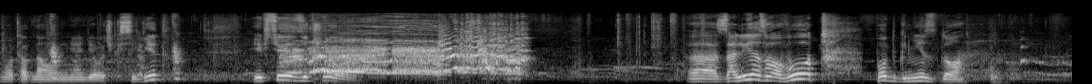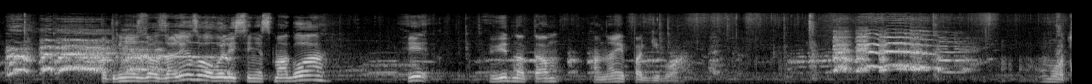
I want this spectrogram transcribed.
Вот одна у меня девочка сидит. И все из-за чего? А, залезла вот под гнездо. Под гнездо залезла, вылезти не смогла. И видно там она и погибла. Вот.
